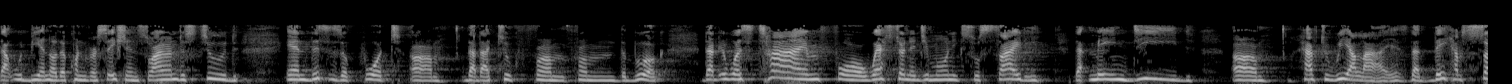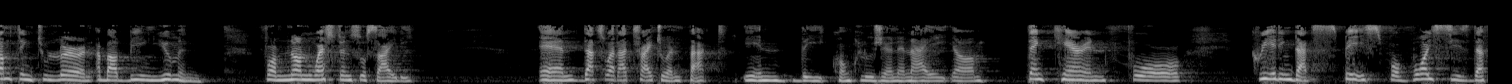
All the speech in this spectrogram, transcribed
that would be another conversation. So I understood, and this is a quote um, that I took from, from the book, that it was time for Western hegemonic society that may indeed um, have to realize that they have something to learn about being human from non-Western society. And that's what I try to unpack in the conclusion. And I um, thank Karen for creating that space for voices that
